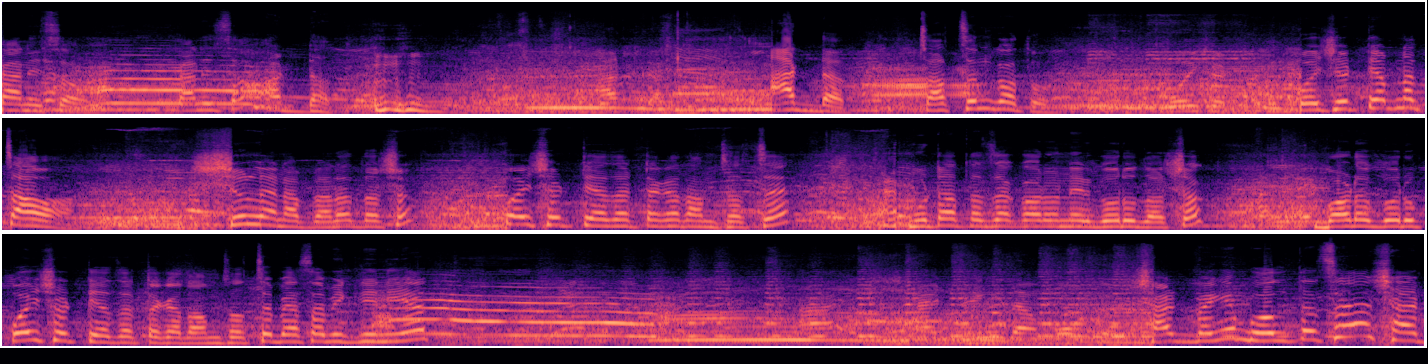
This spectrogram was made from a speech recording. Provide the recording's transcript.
কানিসাও কানিসাও আট দাঁত। আট দাঁত। চাচ্ছেন কত? পঁয়ষট্টি। পঁয়ষট্টি আপনার চাওয়া। শুনলেন আপনারা দর্শক? পঁয়ষট্টি হাজার টাকা দাম চাচ্ছে। মোটা তাজাকরণের গরু দর্শক। বড় গরু পঁয়ষট্টি হাজার টাকা দাম চাচ্ছে। বেচা বিক্রি নিয়ে ষাট ভেঙে বলতেছে, ষাট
